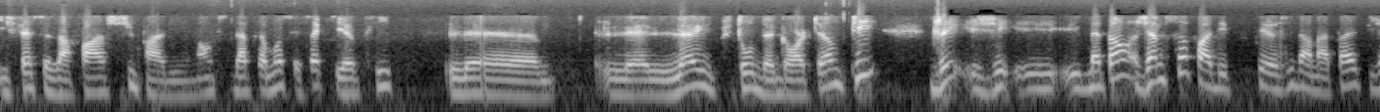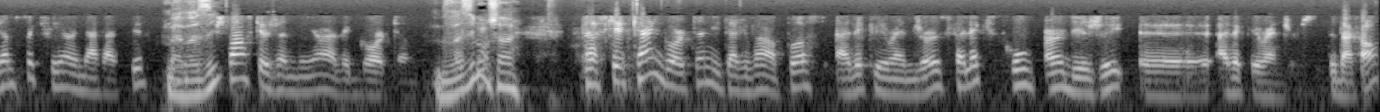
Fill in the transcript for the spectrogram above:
il fait ses affaires super bien. Donc, d'après moi, c'est ça qui a pris le le- l'œil plutôt de Gorton. Puis, j'ai, j'ai, mettons, j'aime ça faire des petites théories dans ma tête, puis j'aime ça créer un narratif. Ben, vas-y. Je pense que j'en ai un avec Gorton. Vas-y, mon cher. Parce que quand Gorton est arrivé en poste avec les Rangers, il fallait qu'il trouve un DG euh, avec les Rangers. T'es d'accord?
